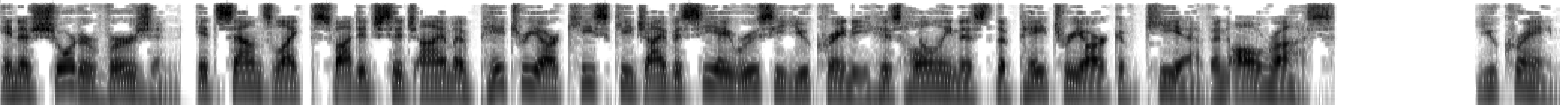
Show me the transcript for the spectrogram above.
In a shorter version, it sounds like Svadijsij im a Patriarchijskij i Vasiye Rusi Ukraini His Holiness the Patriarch of Kiev and all Rus. Ukraine.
